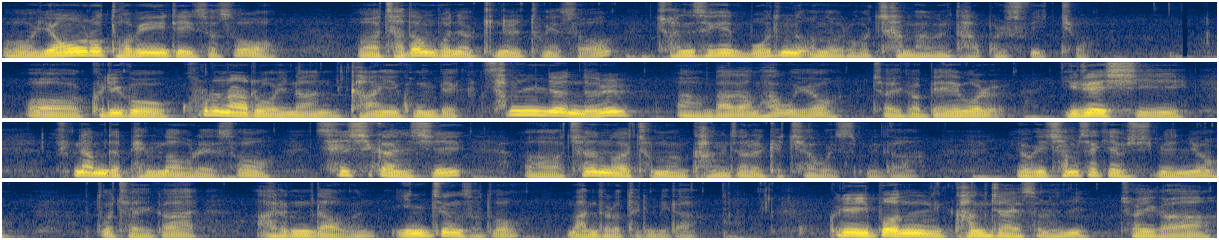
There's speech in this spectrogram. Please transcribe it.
어, 영어로 더빙이 돼 있어서 어, 자동 번역기를 통해서 전 세계 모든 언어로 자막을 다 볼 수 있죠. 어, 그리고 코로나로 인한 강의 공백 3년을 어, 마감하고요. 저희가 매월 1회씩 충남대 백마을에서 3시간씩 어, 천연노학 전문 강좌를 개최하고 있습니다. 여기 참석해 주시면요. 또 저희가 아름다운 인증서도 만들어 드립니다. 그리고 이번 강좌에서는 저희가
